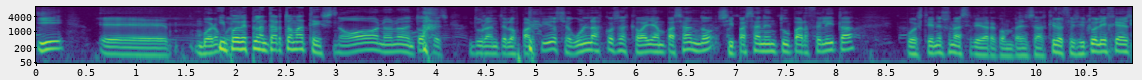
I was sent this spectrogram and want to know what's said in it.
y eh, bueno, ¿Y pues puedes plantar tomates? No, no, no. Entonces, durante los partidos, según las cosas que vayan pasando, si pasan en tu parcelita, pues tienes una serie de recompensas. Quiero decir, si tú eliges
